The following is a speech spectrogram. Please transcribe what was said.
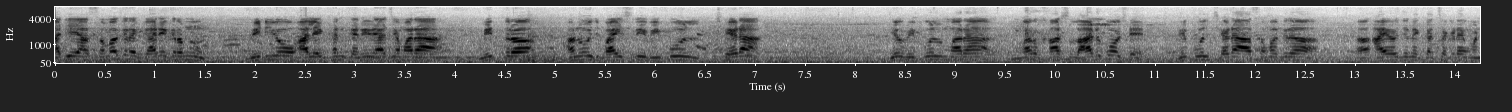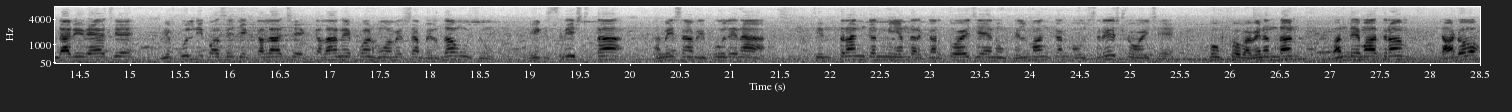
આજે આ સમગ્ર કાર્યક્રમનું વીડિયો આલેખન કરી રહ્યા છે મારા મિત્ર અનુજભાઈ શ્રી વિપુલ છેડા. જે વિપુલ મારા, મારો ખાસ લાડકો છે, વિપુલ છેડા આ સમગ્ર આયોજને કચકડે મંડાવી રહ્યા છે. વિપુલની પાસે જે કલા છે કલાને પણ હું હંમેશા બિરદાવું છું. એક શ્રેષ્ઠતા હંમેશા વિપુલ એના ચિત્રાંકનની અંદર કરતો હોય છે. એનું ફિલ્માંકન બહુ શ્રેષ્ઠ હોય છે. ખૂબ ખૂબ અભિનંદન. વંદે માતરમ. દાડો.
